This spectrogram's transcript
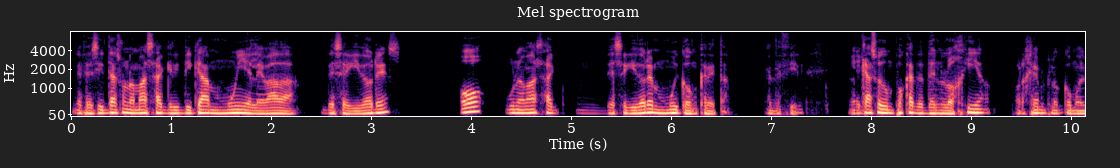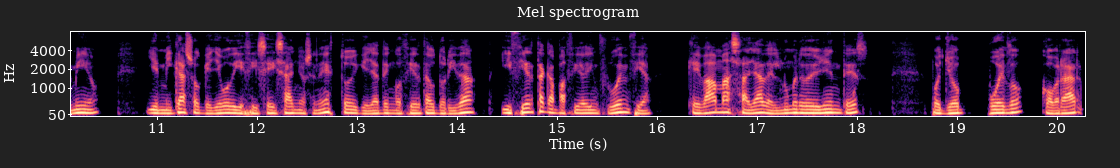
necesitas una masa crítica muy elevada de seguidores o una masa de seguidores muy concreta. Es decir, en el caso de un podcast de tecnología, por ejemplo, como el mío, y en mi caso que llevo 16 años en esto y que ya tengo cierta autoridad y cierta capacidad de influencia que va más allá del número de oyentes, pues yo puedo cobrar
